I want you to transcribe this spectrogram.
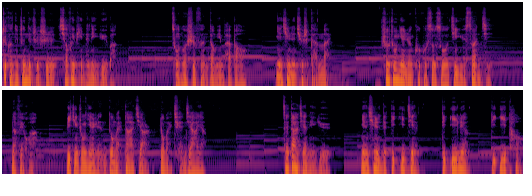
这可能真的只是消费品的领域吧。从螺蛳粉到名牌包，年轻人确实敢买。说中年人抠抠缩缩、精于算计，那废话，毕竟中年人都买大件儿，都买全家呀。在大件领域，年轻人的第一件。第一辆，第一套，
